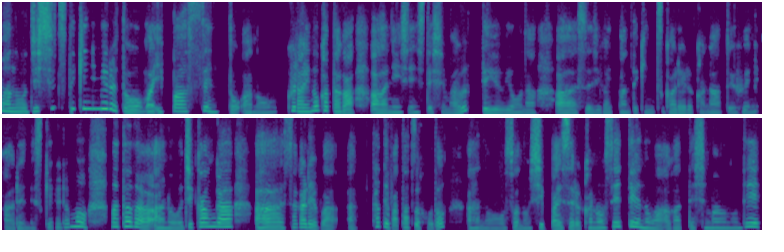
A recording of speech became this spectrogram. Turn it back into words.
まあ、の実質的に見ると、まあ、1%あのくらいの方があ妊娠してしまうっていうようなあ数字が一般的に使われるかなというふうにあるんですけれども、まあ、ただあの時間があ下がればあ経てば経つほどあのその失敗する可能性っていうのは上がってしまうので、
